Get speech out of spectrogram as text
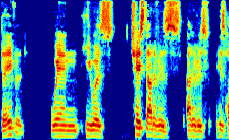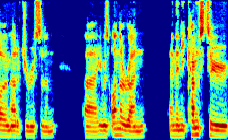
David when he was chased out of his out of his his home out of Jerusalem. Uh, he was on the run, and then he comes to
